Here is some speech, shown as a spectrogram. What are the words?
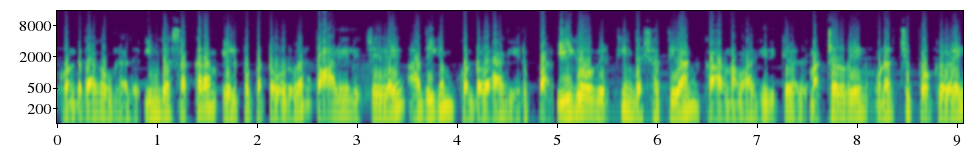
கொண்டதாக உள்ளது. இந்த சக்கரம் எழுப்பப்பட்ட ஒருவர் பாலியல் இச்சைகள் அதிகம் கொண்டவராக இருப்பார். ஈகோவிற்கு இந்த சக்திதான் காரணமாக இருக்கிறது. மற்றவர்களின் உணர்ச்சி போக்குகளை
